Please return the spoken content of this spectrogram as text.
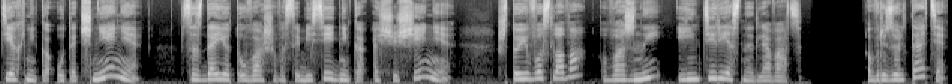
техника уточнения создает у вашего собеседника ощущение, что его слова важны и интересны для вас. В результате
